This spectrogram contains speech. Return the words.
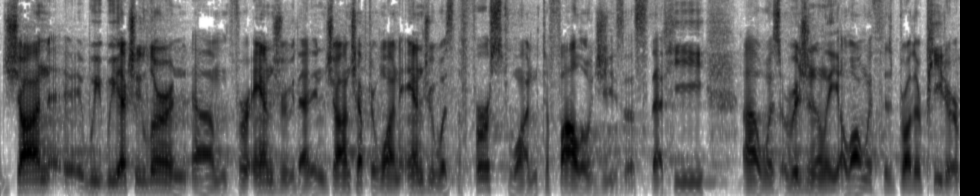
John, uh, we, we actually learn um, for Andrew that in John chapter 1, Andrew was the first one to follow Jesus, that he was originally, along with his brother Peter,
